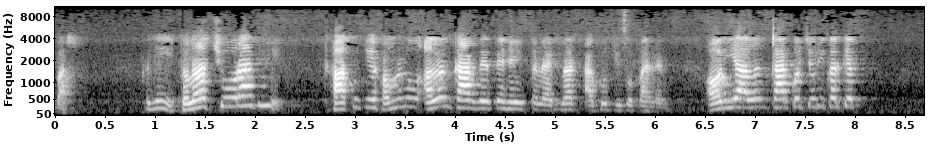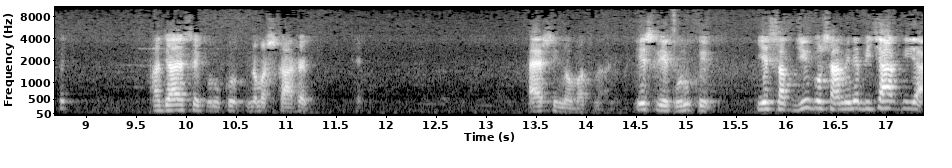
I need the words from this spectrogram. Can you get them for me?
बस। जी इतना चोर आदमी। ठाकुर जी, हम लोग अलंकार देते हैं इतना इतना ठाकुर जी को पहने और ये अलंकार को चोरी करके अजय से गुरु को नमस्कार है। ऐसी नौबत ना इसलिए गुरु के ये सब जीव गोस्वामी ने विचार दिया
